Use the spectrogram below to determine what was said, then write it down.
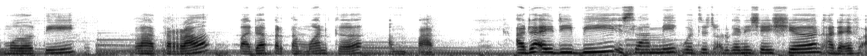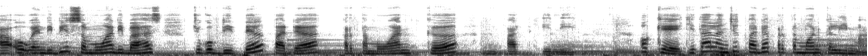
multilateral pada pertemuan keempat. Ada IDB, Islamic Research Organization, ada FAO, UNDP, semua dibahas cukup detail pada pertemuan keempat ini. Oke, kita lanjut pada pertemuan kelima.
